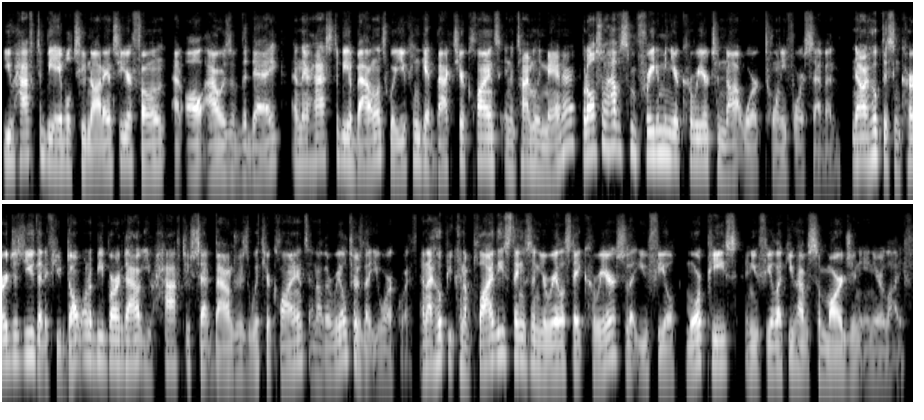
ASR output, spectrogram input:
you have to be able to not answer your phone at all hours of the day. And there has to be a balance where you can get back to your clients in a timely manner, but also have some freedom in your career to not work 24 7. Now, I hope this encourages you that if you don't want to be burned out, you have to set boundaries with your clients and other realtors that you work with. And I hope you can apply these things in your real estate career so that you feel more peace and you feel like you have some margin in your life.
